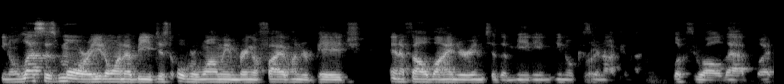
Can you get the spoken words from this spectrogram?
You know, less is more. You don't want to be just overwhelming, bring a 500 page NFL binder into the meeting, you know, because right. they're not going to look through all that. But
